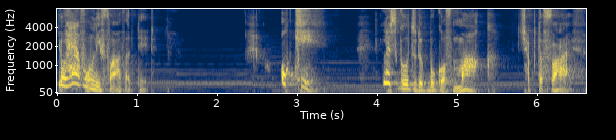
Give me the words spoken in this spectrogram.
Your heavenly Father did. Okay, let's go to the book of Mark, chapter 5.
